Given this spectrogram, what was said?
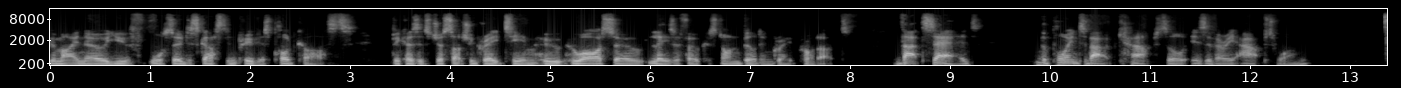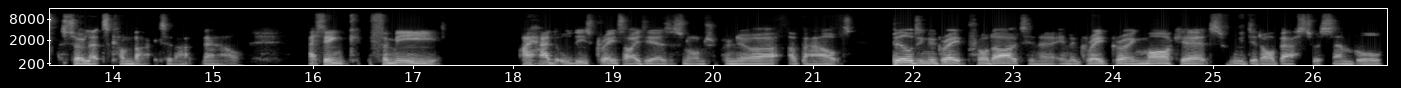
whom I know you've also discussed in previous podcasts, because it's just such a great team who who are so laser focused on building great products. That said, the point about capital is a very apt one so let's come back to that now. I think for me, I had all these great ideas as an entrepreneur about building a great product in a, in a great growing market. We did our best to assemble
